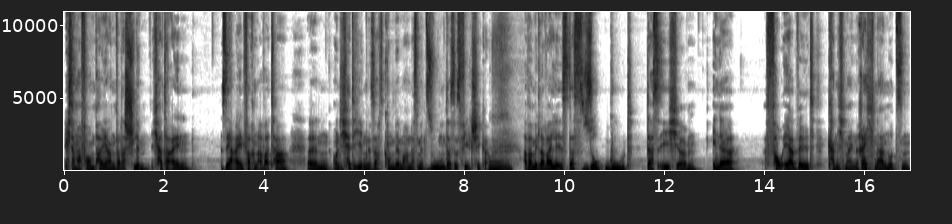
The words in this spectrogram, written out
ich sag mal, vor ein paar Jahren war das schlimm. Ich hatte einen sehr einfachen Avatar ähm, und ich hätte jedem gesagt, komm, wir machen das mit Zoom, das ist viel schicker. Mhm. Aber mittlerweile ist das so gut, dass ich ähm, in der VR-Welt kann ich meinen Rechner nutzen,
